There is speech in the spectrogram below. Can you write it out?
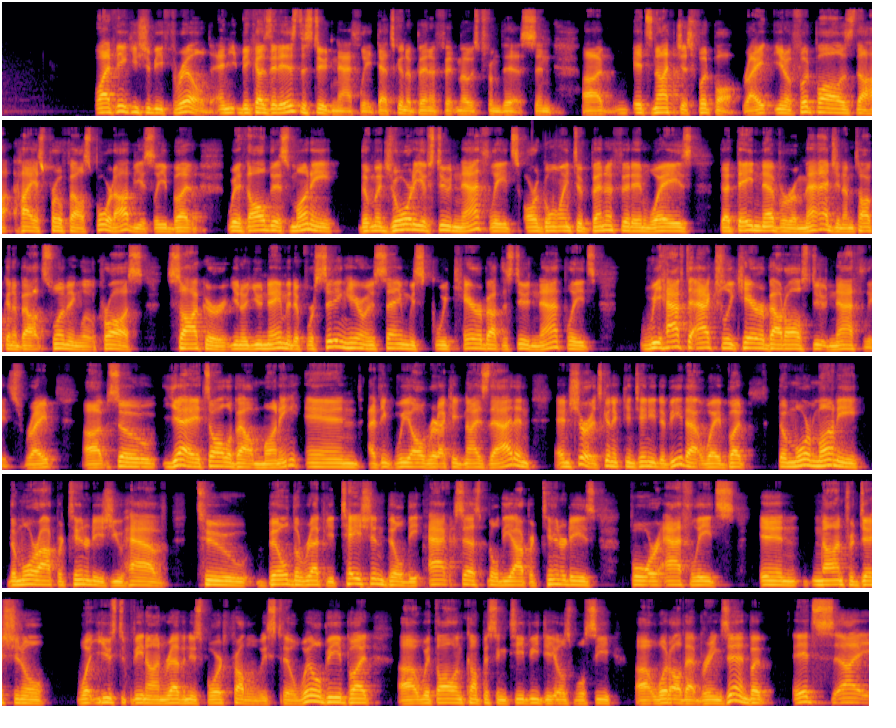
Well, I think you should be thrilled, and because it is the student athlete that's going to benefit most from this, and uh, it's not just football, right? You know, football is the highest profile sport, obviously, but with all this money, the majority of student athletes are going to benefit in ways that they never imagined. I'm talking about swimming, lacrosse, soccer, you know, you name it. If we're sitting here and saying we we care about the student athletes, we have to actually care about all student athletes, right? Uh, so yeah, it's all about money, and I think we all recognize that. And and sure, it's going to continue to be that way. But the more money, the more opportunities you have to build the reputation, build the access, build the opportunities for athletes in non-traditional what used to be non-revenue sports probably still will be, but uh, with all-encompassing TV deals, we'll see uh, what all that brings in. But it's uh,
